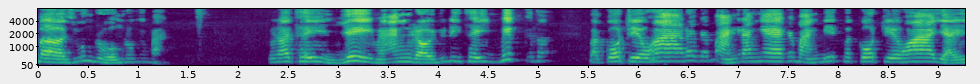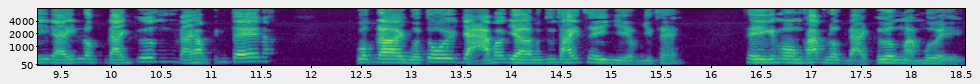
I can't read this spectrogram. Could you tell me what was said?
bờ xuống ruộng luôn các bạn. Tôi nói, thi gì mà ăn rồi cứ đi thi, biết cái thôi và cô triều hoa đó, các bạn đang nghe, các bạn biết mà cô triều hoa dạy dạy luật, đại cương, đại học kinh tế đó cuộc đời của tôi chả bao giờ mà tôi thấy thi nhiều như thế. Thi cái môn pháp luật đại cương mà 10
